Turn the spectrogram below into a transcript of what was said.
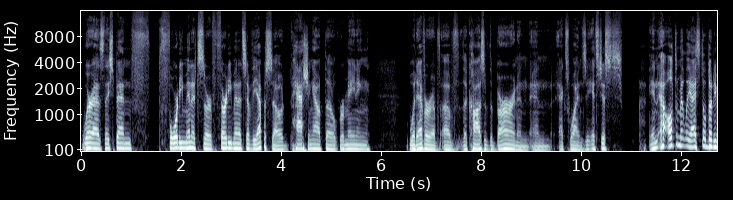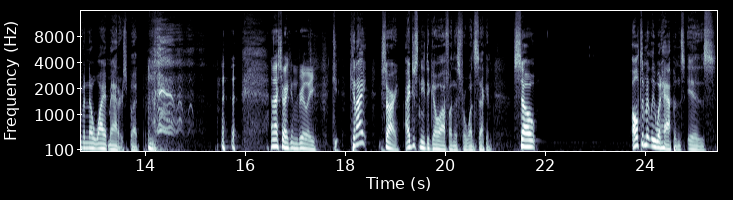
whereas they spend f- 40 minutes or 30 minutes of the episode hashing out the remaining whatever of, of the cause of the burn and, and X, Y, and Z. It's just, and ultimately, I still don't even know why it matters. But I'm not sure I can really. can I? Sorry, I just need to go off on this for one second. So ultimately, what happens is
